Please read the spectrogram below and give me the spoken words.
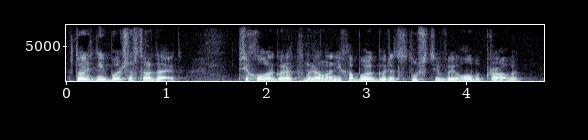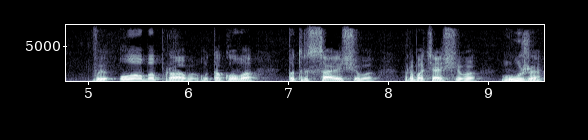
кто из них больше страдает. Психолог, говорят, посмотрел на них обоих, говорит, слушайте, вы оба правы, вы оба правы. У такого потрясающего, работящего мужа,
